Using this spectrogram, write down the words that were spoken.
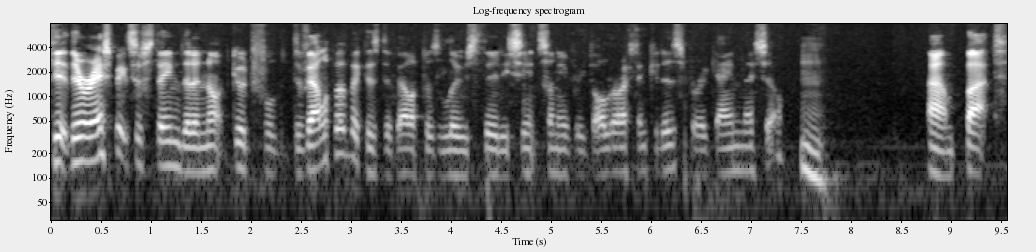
there, there are aspects of Steam that are not good for the developer because developers lose 30 cents on every dollar, I think it is, for a game they sell. Mm. Um, but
